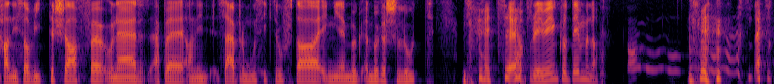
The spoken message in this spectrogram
kann ich so weiterarbeiten. Und dann eben, habe ich selber Musik drauf da, irgendwie mög möglichst laut. PC, aber im Hintergrund immer noch. das ist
